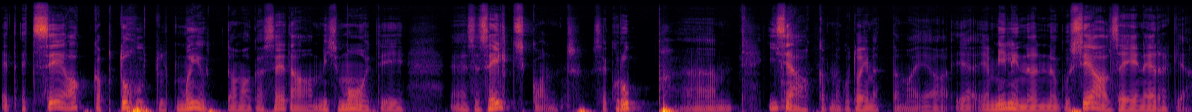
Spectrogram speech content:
et, et see hakkab tohutult mõjutama ka seda, mismoodi äh, see seltskond, see grupp äh, ise hakkab nagu toimetama ja, ja, ja milline on nagu seal see energia.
